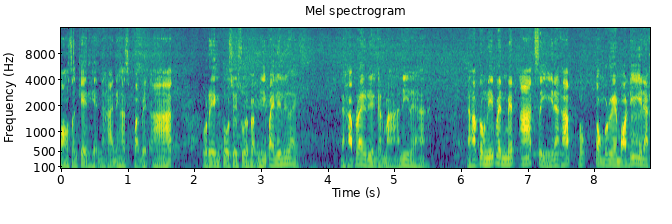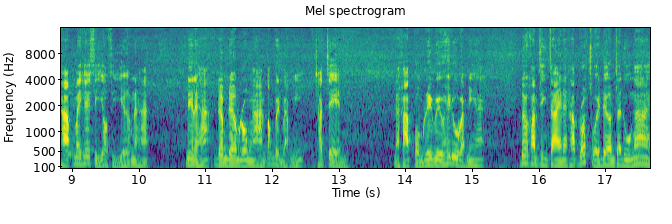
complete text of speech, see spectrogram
มองสังเกตเห็นนะคะนี่ฮะสปอร์ตเบดอาร์คเรียงตัวสวยๆ แบบนี้ไปเรื่อยๆนะครับไล่เรียงกันมานี่เลยฮะนะครับตรงนี้เป็นเม็ดอาร์คสีนะครับตรงบริเวณบอดี้นะครับไม่ใช่สีออกสีเยิ้มนะฮะนี่เลยฮะเดิมๆโรงงานต้องเป็นแบบนี้ชัดเจนนะครับผมรีวิวให้ดูแบบนี้ฮะด้วยความจริงใจนะครับรถสวยเดิมจะดูง่าย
